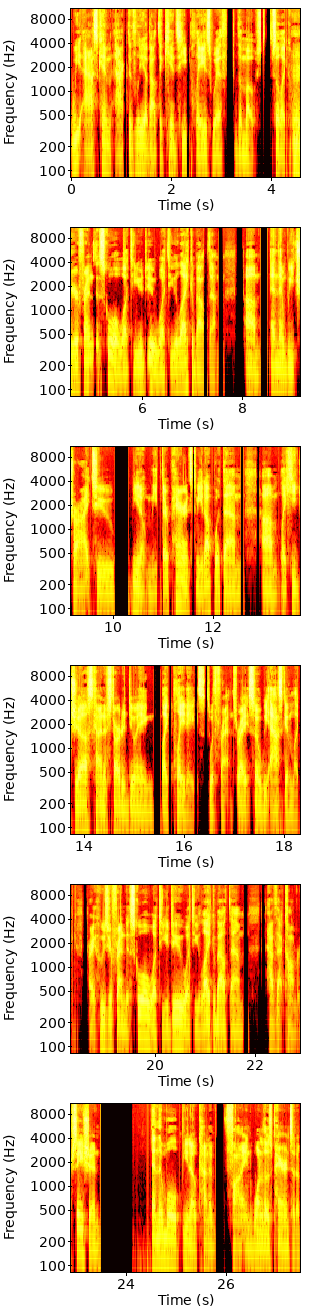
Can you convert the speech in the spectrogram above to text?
we ask him actively about the kids he plays with the most. So, like, who are hmm. your friends at school? What do you do? What do you like about them? Um, and then we try to, you know, meet their parents, meet up with them. Um, like, he just kind of started doing like play dates with friends, right? So, we ask him, like, all right, who's your friend at school? What do you do? What do you like about them? Have that conversation. And then we'll, you know, kind of find one of those parents at a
